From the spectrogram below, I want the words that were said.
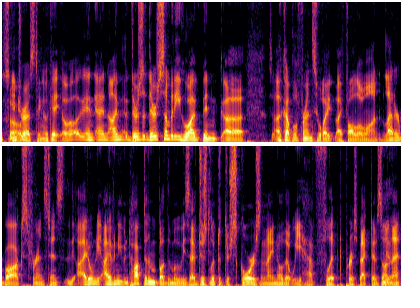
So Interesting. Okay. Oh, and and I'm there's there's somebody who I've been uh, a couple of friends who I, I follow on Letterboxd, for instance. I don't I haven't even talked to them about the movies. I've just looked at their scores, and I know that we have flipped perspectives on Yeah. that.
